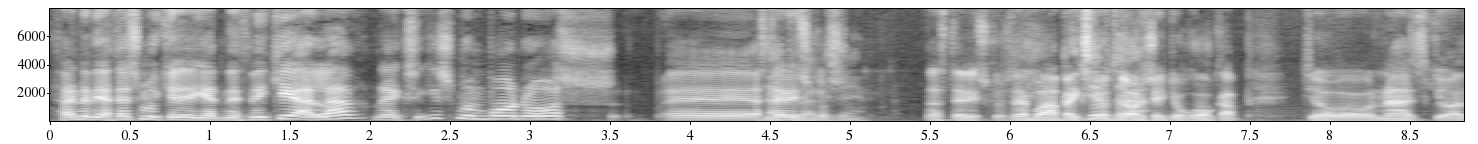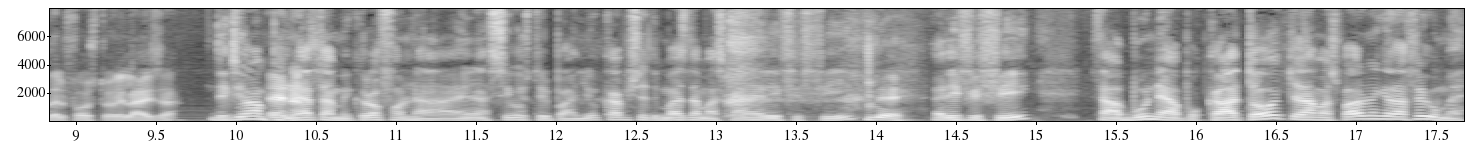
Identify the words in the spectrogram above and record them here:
Θα είναι διαθέσιμο και για την εθνική, αλλά να εξηγήσουμε μόνο ως ε, αστερίσκος. Naturalize. Αστερίσκος. Δεν μπορεί να παίξει και ο ξέρω τώρα. Ντόρσε και ο Γόκαπ και ο Νάζ και ο αδελφός του Ελάιζα. Δεν ξέρω αν περνάει Ένας. από τα μικρόφωνα ένας ήχος τρυπανιού. Κάποιος ετοιμάζει να μας κάνει ρηφιφί. Ναι. ρηφιφί. Θα μπουν από κάτω και θα μας πάρουν και θα φύγουμε.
